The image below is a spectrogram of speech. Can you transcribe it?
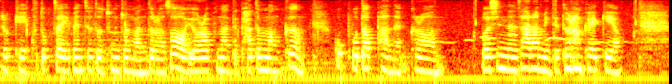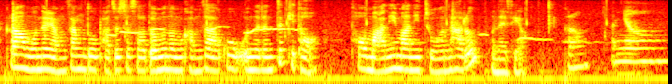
이렇게 구독자 이벤트도 종종 만들어서 여러분한테 받은 만큼 꼭 보답하는 그런 멋있는 사람이 되도록 할게요. 그럼 오늘 영상도 봐주셔서 너무너무 감사하고 오늘은 특히 더, 더 많이 많이 좋은 하루 보내세요. 그럼 안녕.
